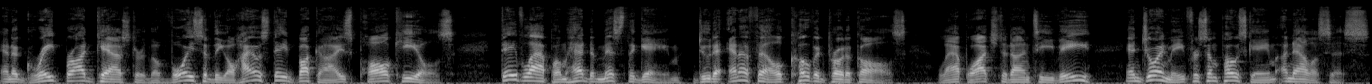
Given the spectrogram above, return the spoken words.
and a great broadcaster, the voice of the Ohio State Buckeyes, Paul Keels. Dave Lapham had to miss the game due to NFL COVID protocols. Lap watched it on TV and joined me for some post-game analysis.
